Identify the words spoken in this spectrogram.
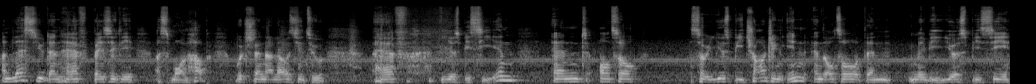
unless you then have basically a small hub, which then allows you to have USB-C in, and also, so USB charging in, and also then maybe USB-C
